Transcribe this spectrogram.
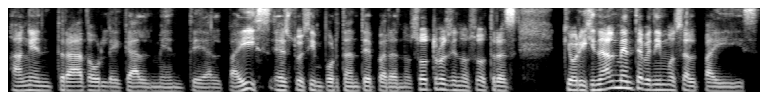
han entrado legalmente al país. Esto es importante para nosotros y nosotras que originalmente venimos al país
